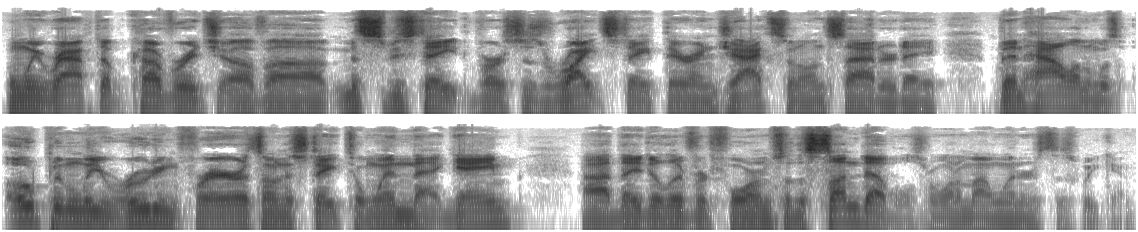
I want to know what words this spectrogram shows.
when we wrapped up coverage of uh, Mississippi State versus Wright State there in Jackson on Saturday, Ben Howland was openly rooting for Arizona State to win that game. Uh, they delivered for him, so the Sun Devils are one of my winners this weekend.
